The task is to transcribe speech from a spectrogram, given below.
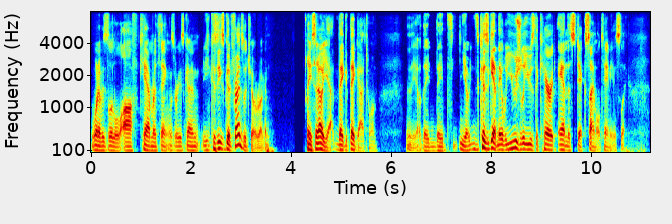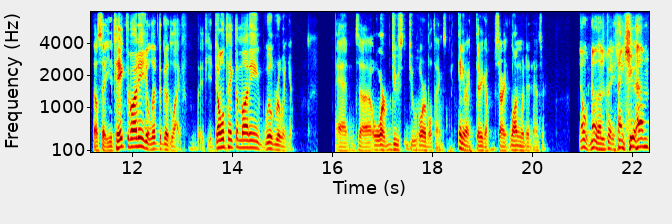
one of his little off camera things where he's going because he, he's good friends with Joe Rogan. he said, oh yeah, they they got to him. You know, they they you know because again they will usually use the carrot and the stick simultaneously. They'll say, you take the money, you'll live the good life. But if you don't take the money, we'll ruin you and uh, or do do horrible things. Anyway, there you go. Sorry, long-winded answer. Oh no, that was great. Thank you. Um,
